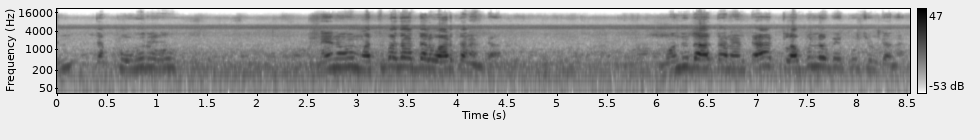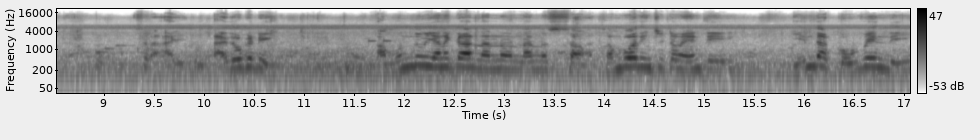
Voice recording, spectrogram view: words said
ఎంత పొగురు నేను మత్తు పదార్థాలు వాడతానంట. మందు దాతానంట క్లబ్లో పోయి కూర్చుంటానంట. అసలు అది- అదొకటి. ఆ ముందు వెనక నన్ను నన్ను స- సంబోధించటం ఏంటి? ఏంది కొవ్వేంది?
